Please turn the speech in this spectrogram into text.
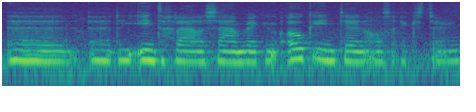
eh, die integrale samenwerking, ook intern als extern.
